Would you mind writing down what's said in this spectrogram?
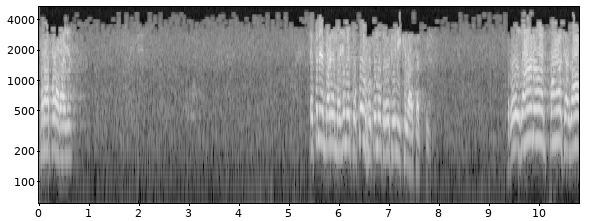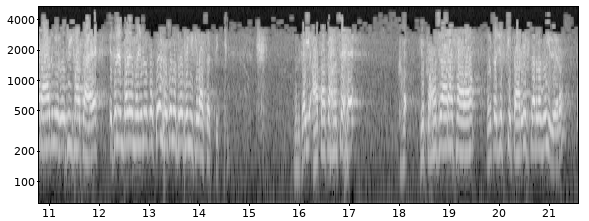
بھرا پڑا رائن اتنے بڑے مجمے کو کوئی حکومت روٹی نہیں کھلا سکتی۔ روزانہ پانچ ہزار آدمی روٹی کھاتا ہے، اتنے بڑے مجمے کو کوئی حکومت روٹی نہیں کھلا سکتی۔ ان کا یہ آتا کہاں سے ہے؟ یہ کہاں سے آ رہا سارا؟ ان کا جس کی تعریف کر رہا وہی دے رہا۔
